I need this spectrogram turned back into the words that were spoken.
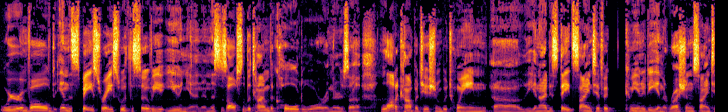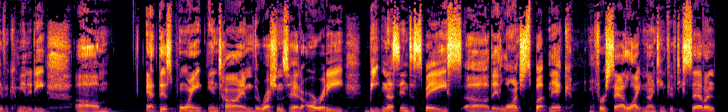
we were involved in the space race with the Soviet Union, and this is also the time of the Cold War, and there's a, lot of competition between uh, the United States scientific community and the Russian scientific community. Um, at this point in time, the Russians had already beaten us into space. Uh, they launched Sputnik, first satellite in 1957.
